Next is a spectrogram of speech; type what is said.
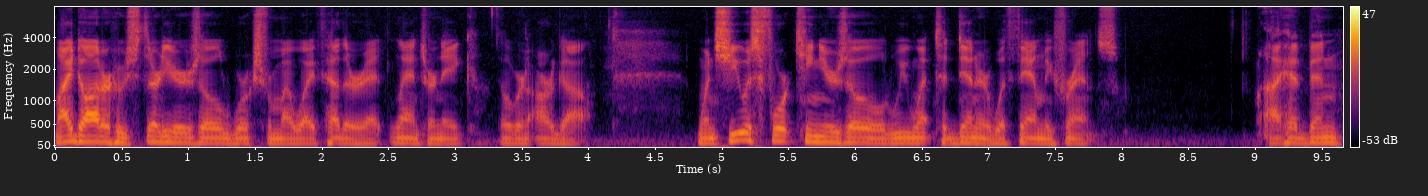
My daughter, who's 30 years old, works for my wife Heather at Lantern Lake over in Argyle. When she was 14 years old, we went to dinner with family friends. I had been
